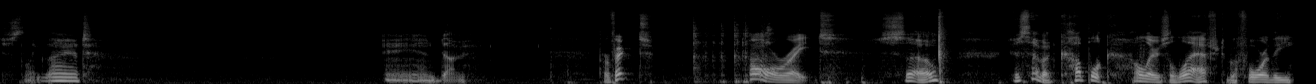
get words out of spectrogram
Just like that. And done. Perfect. All right. So, just have a couple colors left before the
